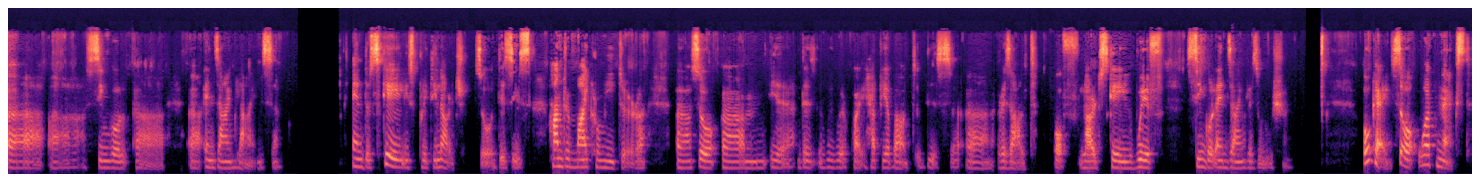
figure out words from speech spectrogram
uh, uh, single enzyme lines. And the scale is pretty large. So this is 100 micrometer uh, so um, yeah, this, we were quite happy about this uh, result of large scale with single enzyme resolution. Okay, so what next?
